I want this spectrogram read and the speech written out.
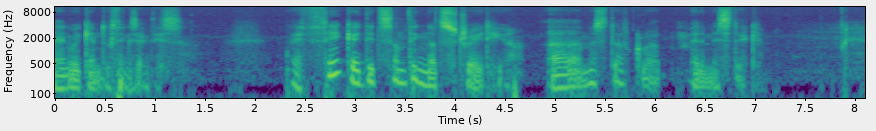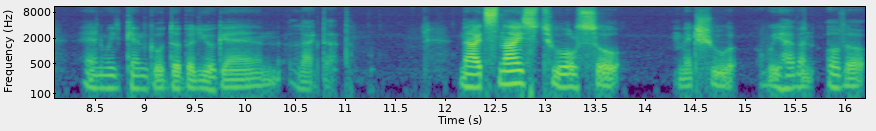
And we can do things like this. I think I did something not straight here. I must have grabbed, made a mistake. And we can go W again like that. Now it's nice to also make sure we haven't overdone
